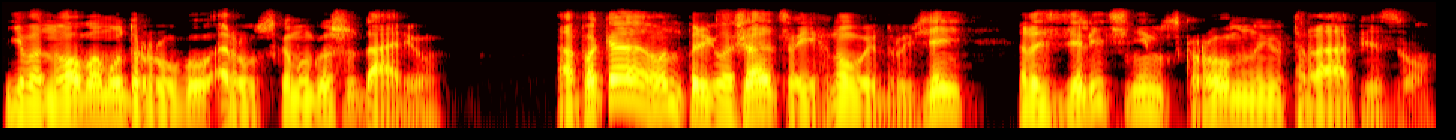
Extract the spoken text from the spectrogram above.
его новому другу, русскому государю. А пока он приглашает своих новых друзей разделить с ним скромную трапезу.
